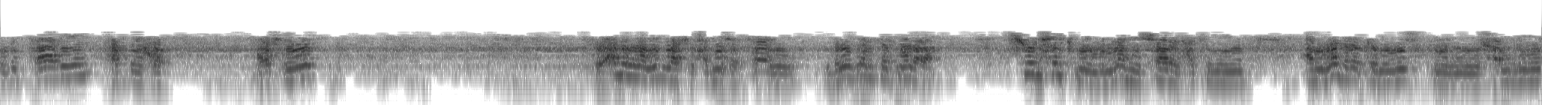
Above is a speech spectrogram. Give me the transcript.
وبالتالي تطبيقه عرفتوا؟ وقبل ما نجيب لك الحديث الثاني بريد ألفت نظرة شو الحكمة من نهي الشارع الحكيم أن يدرك المسلم المصلي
